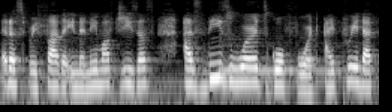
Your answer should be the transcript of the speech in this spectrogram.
Let us pray, Father, in the name of Jesus, as these words go forth, I pray that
